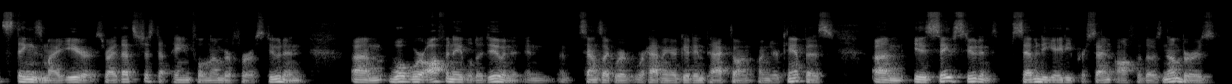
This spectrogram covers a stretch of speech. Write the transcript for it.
stings my ears, right? That's just a painful number for a student. Um, what we're often able to do, and, and, it sounds like we're, we're having a good impact on, on your campus, um, is save students 70, 80% off of those numbers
